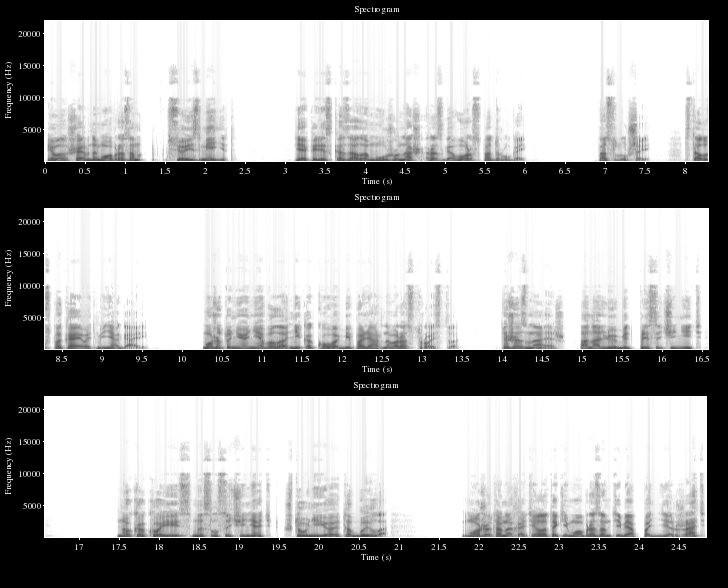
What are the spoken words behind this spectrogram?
и волшебным образом все изменит. Я пересказала мужу наш разговор с подругой. «Послушай», — стал успокаивать меня Гарри, может, у нее не было никакого биполярного расстройства. Ты же знаешь, она любит присочинить. Но какой ей смысл сочинять, что у нее это было? Может, она хотела таким образом тебя поддержать?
